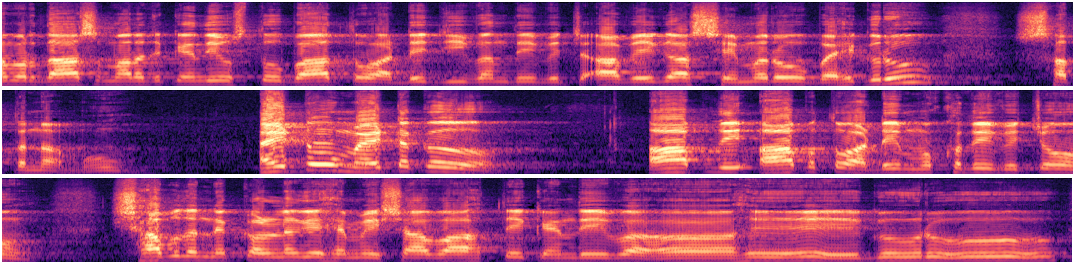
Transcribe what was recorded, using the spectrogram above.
ਅਮਰਦਾਸ ਮਹਾਰਾਜ ਕਹਿੰਦੇ, ਉਸ ਤੋਂ ਬਾਅਦ ਤੁਹਾਡੇ ਜੀਵਨ ਦੇ ਵਿੱਚ ਆਵੇਗਾ ਸਿਮਰੋ ਵਾਹਿਗੁਰੂ ਸਤਨਾਮੂ। ਆਟੋਮੈਟਿਕ ਆਪ ਦੇ ਆਪ ਤੁਹਾਡੇ ਮੁਖ ਦੇ ਵਿੱਚੋਂ ਸ਼ਬਦ ਨਿਕਲਣਗੇ ਹਮੇਸ਼ਾ ਵਾਸਤੇ, ਕਹਿੰਦੇ ਵਾਹਿਗੁਰੂ ਵਾਹਿਗੁਰੂ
